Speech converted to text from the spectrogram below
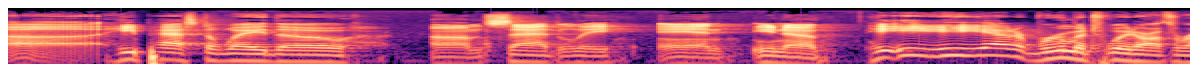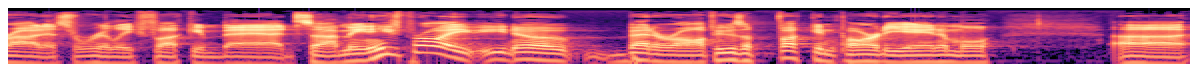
Uh, he passed away though um, sadly. And you know, he he had a rheumatoid arthritis really fucking bad. So I mean, he's probably you know better off. He was a fucking party animal, uh,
